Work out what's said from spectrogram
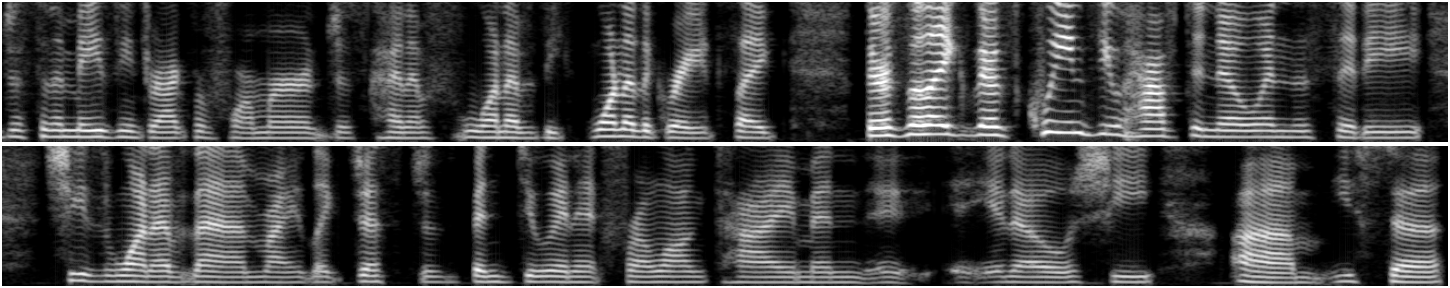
just an amazing drag performer just kind of one of the one of the greats like there's like there's queens you have to know in the city she's one of them right like just just been doing it for a long time and eh, you know she um used to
